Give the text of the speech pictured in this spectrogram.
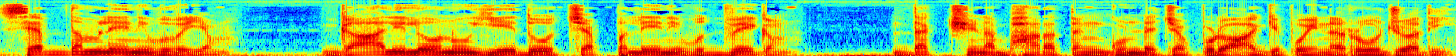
శబ్దం లేని ఉదయం గాలిలోనూ ఏదో చెప్పలేని ఉద్వేగం దక్షిణ భారతం గుండె చప్పుడు ఆగిపోయిన రోజు అది.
